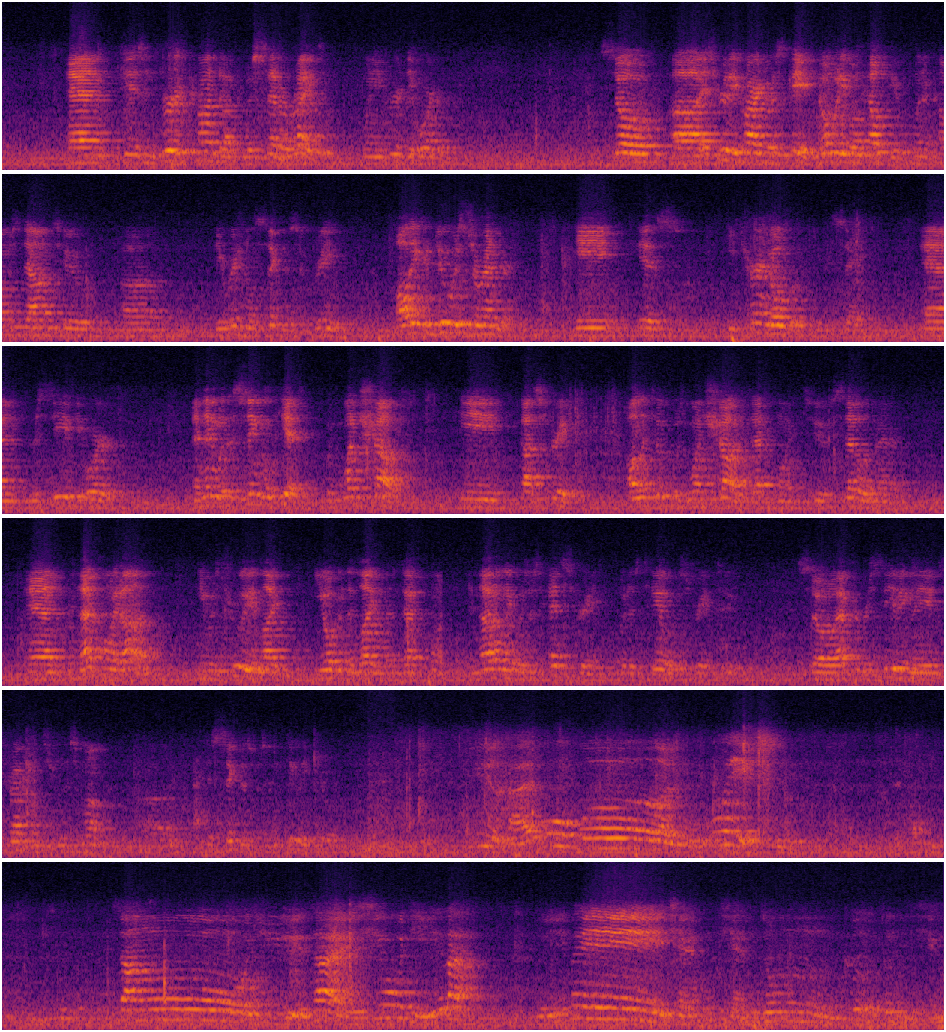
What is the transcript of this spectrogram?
And his inverted conduct was set aright when he heard the order. So uh, it's really hard to escape. Nobody will help you when it comes down to uh, the original sickness of greed. All he can do is surrender. He is he turned over, you could say, and received the order. And then with a single hit, with one shout, he got straight. All it took was one shout at that point to settle the matter. And from that point on, he was truly enlightened. He opened enlightenment at that point. And not only was his head straight, but his tail was straight too. So after receiving the instructions from this monk, uh, his sickness was completely cured. 玉海无波如未时，张无俱 在修敌了，愚昧前田中各遁行，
